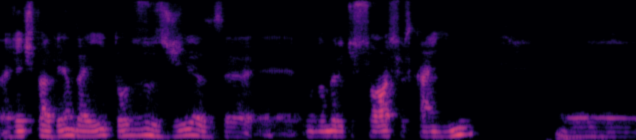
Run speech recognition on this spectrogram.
a gente está vendo aí todos os dias é, é, o número de sócios caindo. É,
